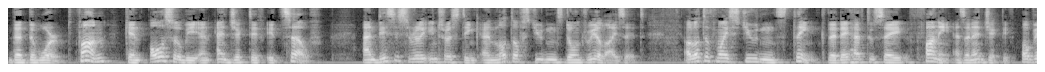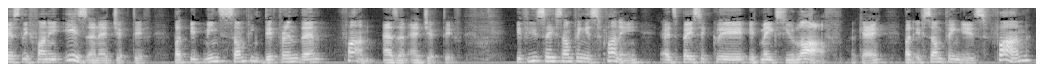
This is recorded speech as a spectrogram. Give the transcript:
that the word fun can also be an adjective itself. And this is really interesting, and a lot of students don't realize it. A lot of my students think that they have to say funny as an adjective. Obviously, funny is an adjective, but it means something different than fun as an adjective if you say something is funny, it's basically it makes you laugh, okay? But if something is fun,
